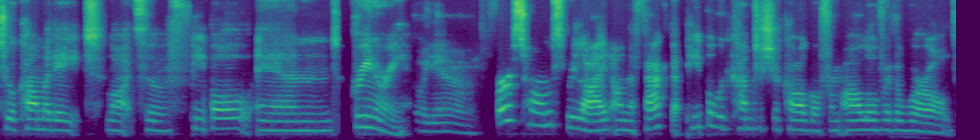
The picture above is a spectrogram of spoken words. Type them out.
to accommodate lots of people and greenery. Oh, yeah. First, Holmes relied on the fact that people would come to Chicago from all over the world.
